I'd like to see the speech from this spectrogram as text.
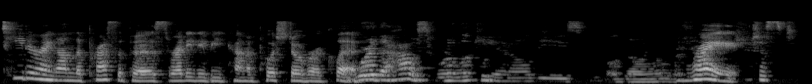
teetering on the precipice, ready to be kind of pushed over a cliff. We're the house. We're looking at all these people going over. Right. Just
